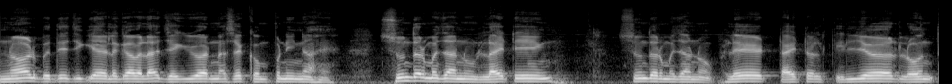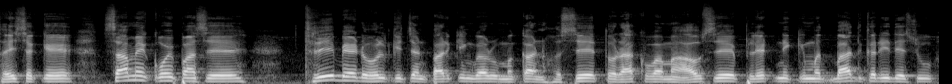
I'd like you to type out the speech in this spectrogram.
નળ બધી જગ્યાએ લગાવેલા જેગ્યુઆરના છે, કંપનીના છે. સુંદર મજાનું લાઇટિંગ સુંદર મજાનો ફ્લેટ ટાઇટલ ક્લિયર લોન થઈ શકે. સામે કોઈ પાસે થ્રી બેડ હોલ કિચન પાર્કિંગવાળું મકાન હશે તો રાખવામાં આવશે. ફ્લેટની કિંમત બાદ કરી દેશું.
